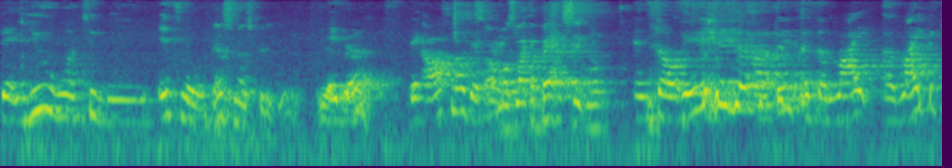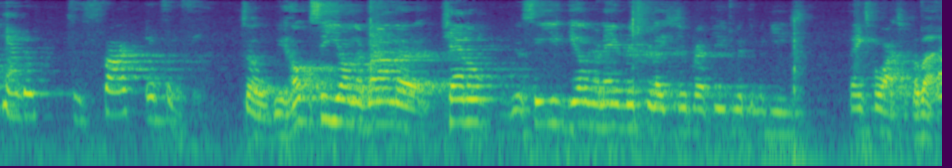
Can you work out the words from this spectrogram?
that you want to be intimate with them. That smells pretty good. It does. They all smell different. It's almost like a bat signal. And so it is a, it's a light, a light the candle to spark intimacy. So we hope to see you on the Around the channel. We'll see you, Gil, Renee, Rich Relationship Refuge with the McGhee's. Thanks for watching. Bye bye.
